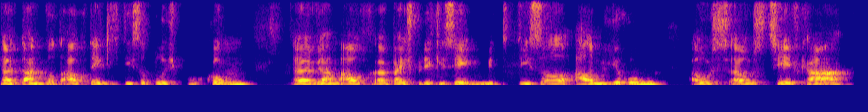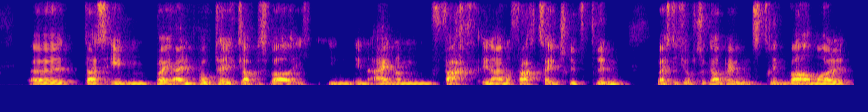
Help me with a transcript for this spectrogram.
dann wird auch, denke ich, dieser Durchbruch kommen. Wir haben auch Beispiele gesehen mit dieser Armierung aus, aus CFK, dass eben bei einem Bauteil, ich glaube, das war in, in einem Fach, in einer Fachzeitschrift drin, weiß nicht, ob sogar bei uns drin war, mal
